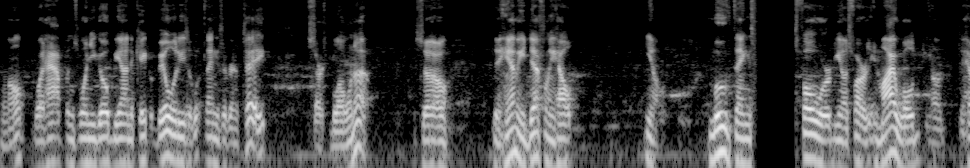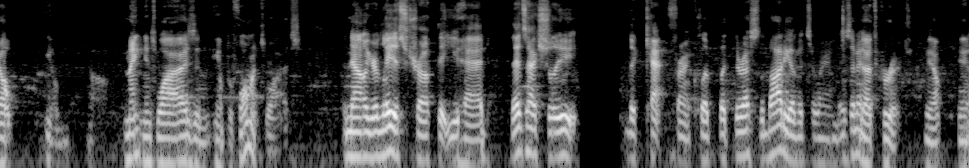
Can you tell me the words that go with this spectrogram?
Well, what happens when you go beyond the capabilities of what things are going to take? It starts blowing up. So the Hemi definitely helped, you know, move things forward. You know, as far as in my world, you know, to help, you know, uh, maintenance wise and you know, performance wise. Now, your latest truck that you had, that's actually the cat front clip, but the rest of the body of it's a Ram, isn't it? That's correct. Yeah. In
